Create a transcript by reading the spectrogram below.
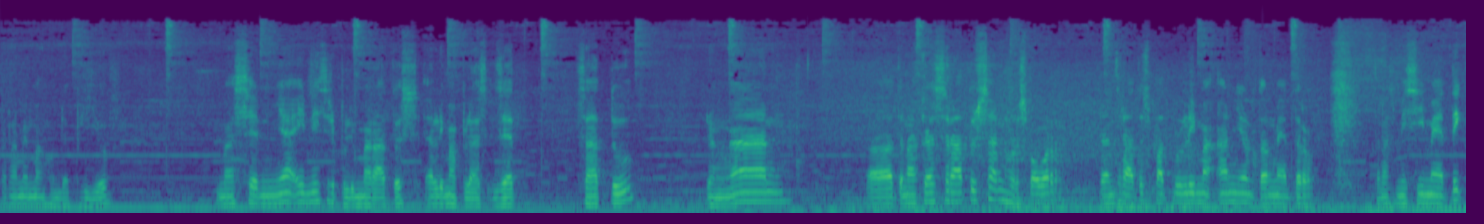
karena memang Honda Brio. Mesinnya ini 1500 L15 Z1 dengan uh, tenaga 100an horsepower dan 145an Nm transmisi matic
